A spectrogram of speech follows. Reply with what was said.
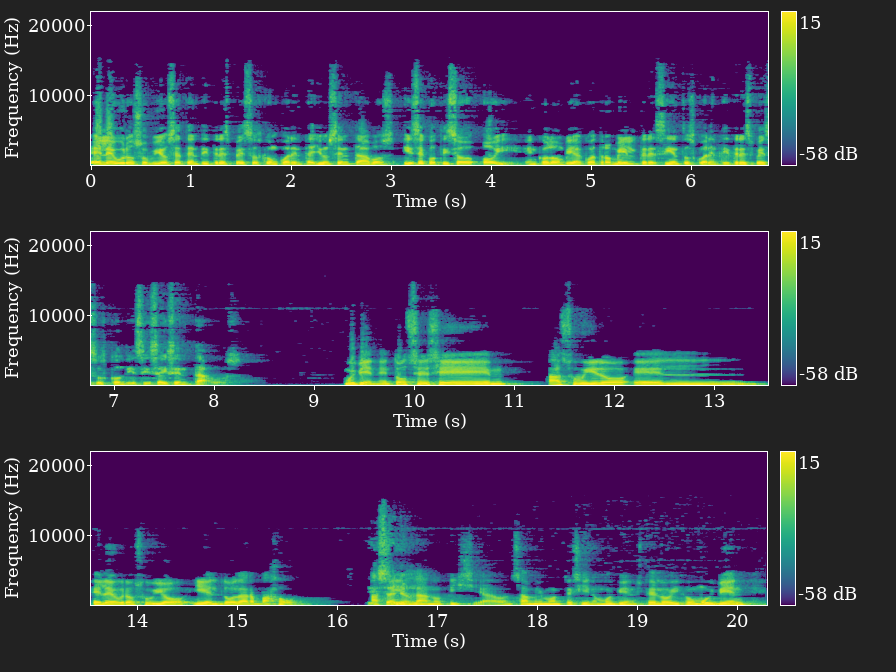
El euro subió 73 pesos con 41 centavos y se cotizó hoy en Colombia a 4.343 pesos con 16 centavos. Muy bien, entonces eh, ha subido el, el euro, subió y el dólar bajó. Así es la noticia, don Sammy Montesino. Muy bien, usted lo dijo muy bien.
